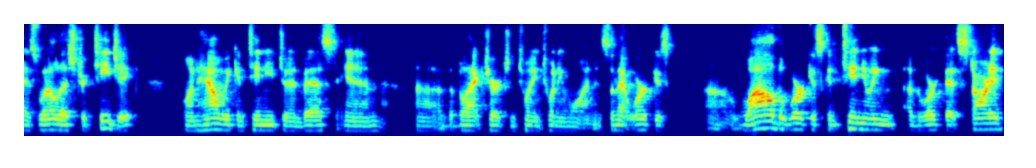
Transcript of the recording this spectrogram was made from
as well as strategic on how we continue to invest in uh, the Black Church in 2021. And so that work is, uh, while the work is continuing of the work that started,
